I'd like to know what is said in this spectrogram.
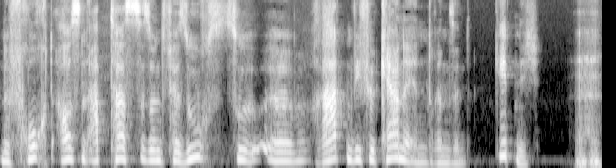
eine Frucht außen abtastest und versuchst zu äh, raten, wie viele Kerne innen drin sind. Geht nicht. Mhm.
